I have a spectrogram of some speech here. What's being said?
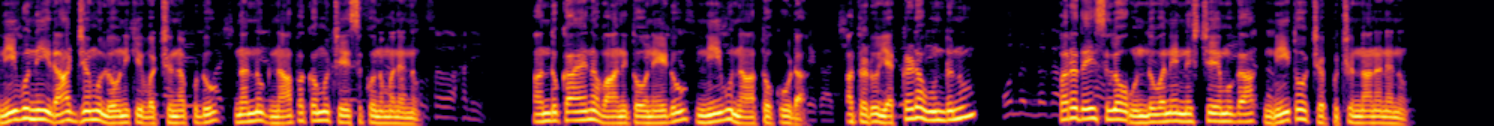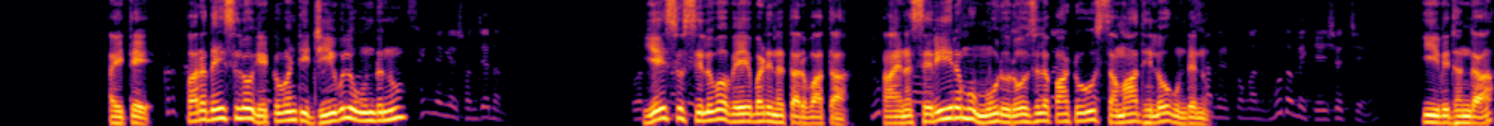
నీవు నీ రాజ్యములోనికి వచ్చినప్పుడు నన్ను జ్ఞాపకము చేసుకునుమనెను. అందుకాయన వానితో నేడు నీవు నాతో కూడా. అతడు ఎక్కడ ఉండును? పరదేశిలో ఉండువనే నిశ్చయముగా నీతో చెప్పుచున్నానెను అయితే పరదేశిలో ఎటువంటి జీవులు ఉండును? యేసు సిలువ వేయబడిన తర్వాత ఆయన శరీరము మూడు రోజుల పాటు సమాధిలో ఉండెను. ఈ విధంగా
